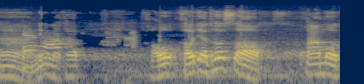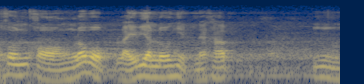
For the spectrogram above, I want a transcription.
.5 นี่นะครับเขาเขาจะทดสอบความอดทนของระบบไหลเวียนโลหิตนะครับ อืม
